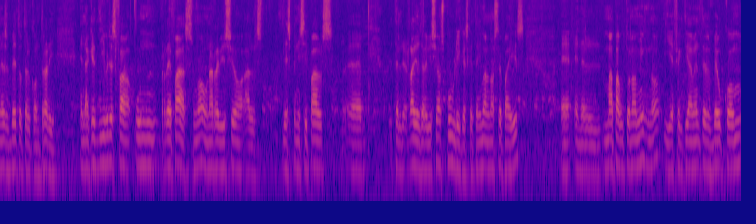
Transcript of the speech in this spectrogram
més bé tot el contrari. En aquest llibre es fa un repàs, no? una revisió als les principals eh, radiotelevisions públiques que tenim al nostre país eh, en el mapa autonòmic no? i efectivament es veu com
